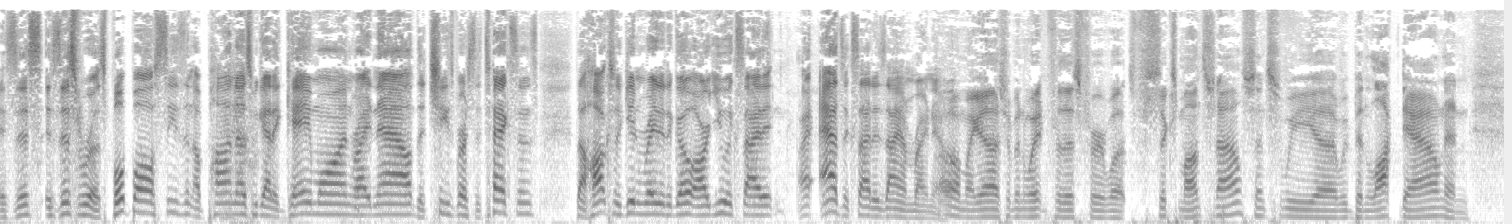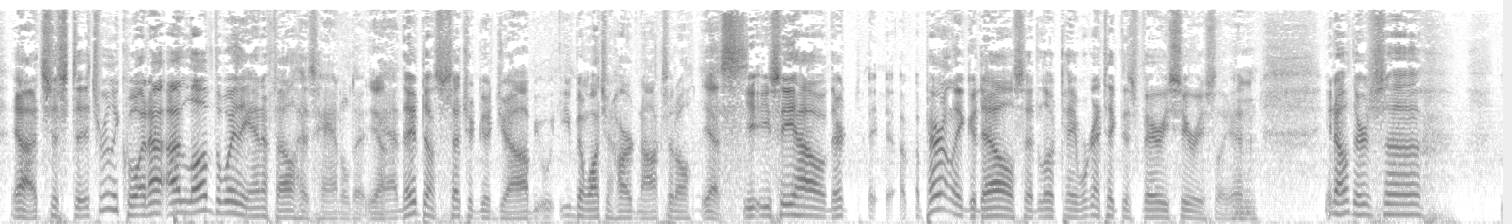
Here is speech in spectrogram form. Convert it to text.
Is this is this real? Is football season upon us? We got a game on right now. The Chiefs versus the Texans. The Hawks are getting ready to go. Are you excited? As excited as I am right now. Oh my gosh! I've been waiting for this for what six months now since we uh, we've been locked down and yeah, it's just it's really cool, and I, I love the way the NFL has handled it. Yeah, man. they've done such a good job. You, have been watching Hard Knocks at all? Yes. You, you, see how they're apparently Goodell said, "Look, hey, we're going to take this very seriously," and mm. you know, there's. Uh,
